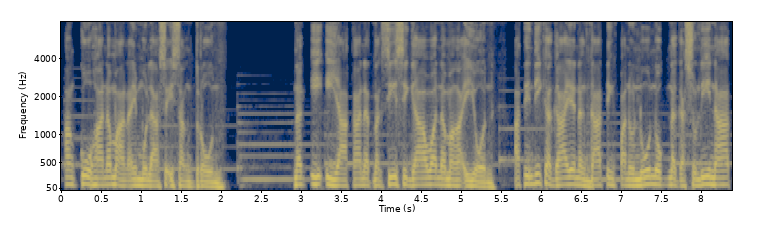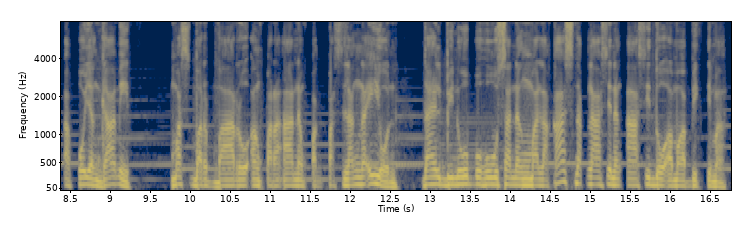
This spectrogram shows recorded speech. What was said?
Ang kuha naman ay mula sa isang drone. Nag-iiyakan at nagsisigawan ng mga iyon at hindi kagaya ng dating panununog na gasolina at apoy ang gamit, mas barbaro ang paraan ng pagpaslang na iyon dahil binubuhusan ng malakas na klase ng asido ang mga biktima.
